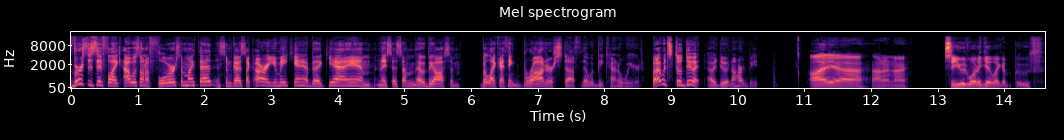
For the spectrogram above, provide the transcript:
Versus if like I was on a floor or something like that, and some guy's like, "Oh, are you me, Kenny?" I'd be like, "Yeah, I am," and they said something that would be awesome. But like, I think broader stuff that would be kind of weird. But I would still do it. I would do it in a heartbeat. I uh, I don't know. So you would want to get like a booth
